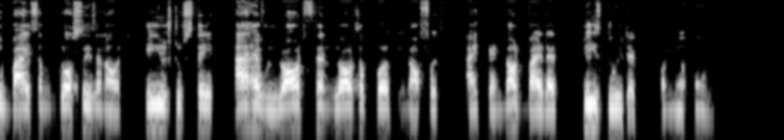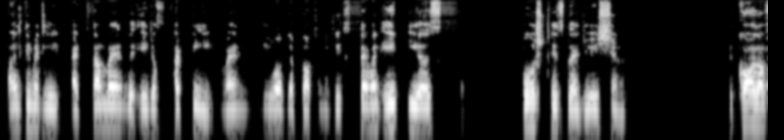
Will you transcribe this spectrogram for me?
to buy some groceries and all, he used to say, I have lots and lots of work in office. I cannot buy that. Please do it at, on your own. Ultimately, at somewhere in the age of 30, when he was approximately seven, eight years post his graduation, because of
